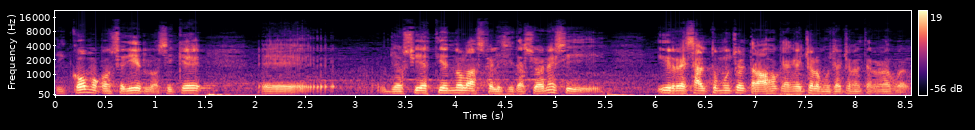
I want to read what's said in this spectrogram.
y cómo conseguirlo. Así que eh, yo sí extiendo las felicitaciones y, y resalto mucho el trabajo que han hecho los muchachos en el terreno de juego.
